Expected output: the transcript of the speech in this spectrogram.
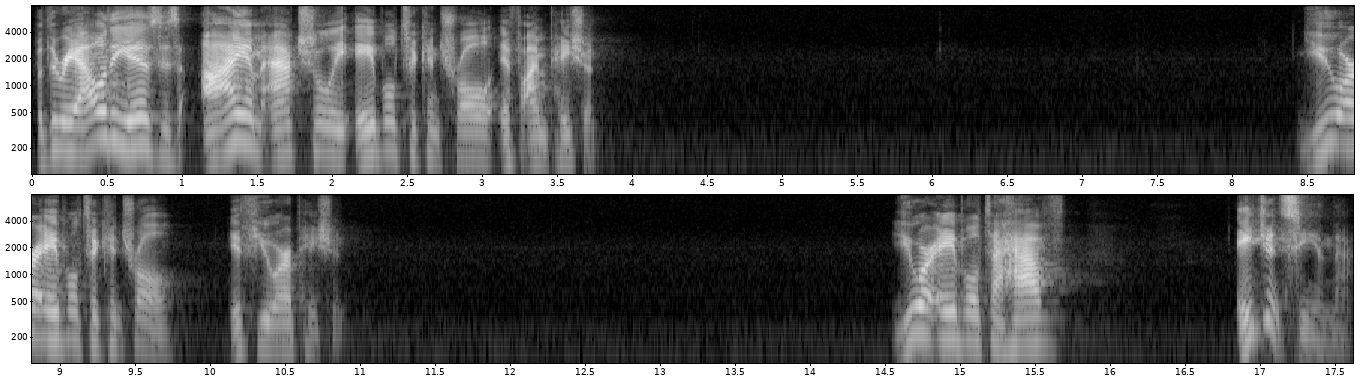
But the reality is, is I am actually able to control if I'm patient. You are able to control if you are a patient. You are able to have agency in that.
